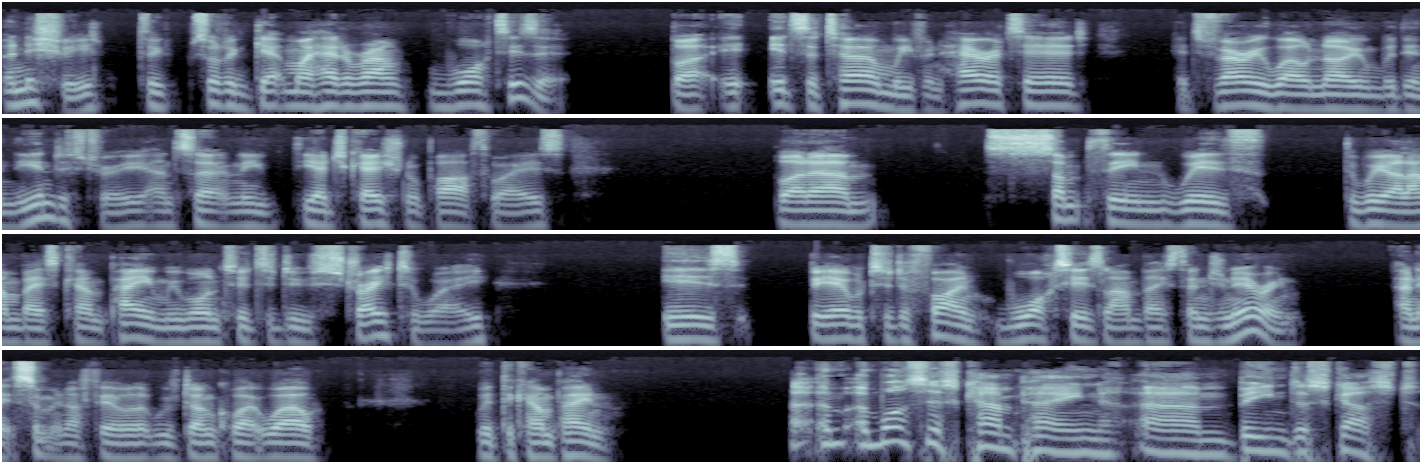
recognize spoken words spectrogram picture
initially to sort of get my head around what is it. But it, it's a term we've inherited. It's very well known within the industry and certainly the educational pathways. But um, something with the We Are Land Based campaign we wanted to do straight away is be able to define what is land based engineering and it's something I feel that we've done quite well with the campaign. Um, and was this campaign um, being discussed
